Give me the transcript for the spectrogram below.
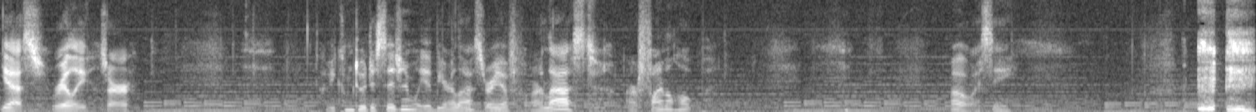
Yes, really, sir. Have you come to a decision? Will you be our last ray of our last, our final hope? Oh, I see.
